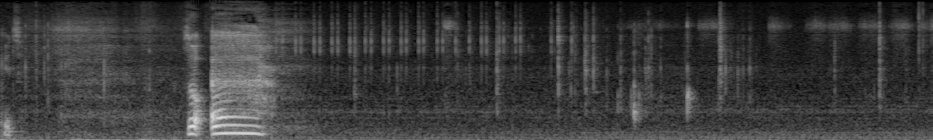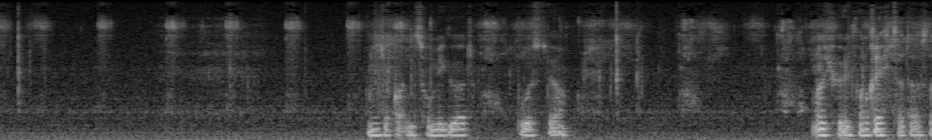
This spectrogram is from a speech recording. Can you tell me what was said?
geht's. So, äh. Einen Zombie gehört. Wo ist der? Also ich höre ihn von rechts, hat er. So.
